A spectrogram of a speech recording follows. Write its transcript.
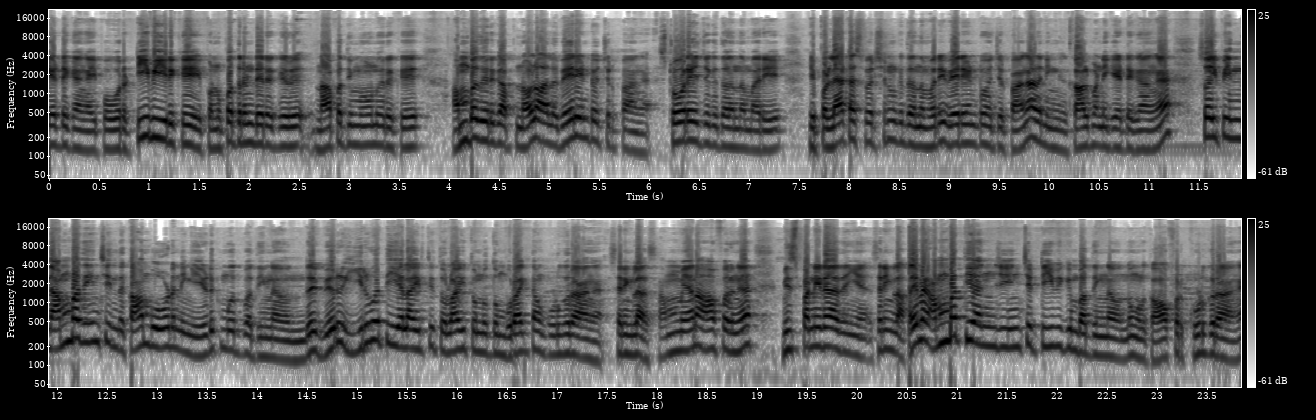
கேட்டுக்கங்க. இப்போ ஒரு டிவி இருக்குது இப்போ முப்பத்தி ரெண்டு இருக்குது நாற்பத்தி மூணு இருக்குது ஐம்பது இருக்குது அப்படின்னாலும் அதில் வேரியண்ட் வச்சுருப்பாங்க. ஸ்டோரேஜுக்கு தகுந்த மாதிரி இப்போ லேட்டஸ்ட் வெர்ஷனுக்கு தகுந்த மாதிரி வேரியண்ட்டும் வச்சுருப்பாங்க. அதை நீங்கள் கால் பண்ணி கேட்டுக்காங்க. ஸோ இப்போ இந்த ஐம்பது இன்ச் இந்த காம்போவோட நீங்கள் எடுக்கும்போது பார்த்தீங்கன்னா வந்து வெறும் இருபத்தி ஏழாயிரத்தி தொள்ளாயிரத்தி தொண்ணூத்தொம்பது ரூபாய்க்கு தான் கொடுக்குறாங்க. சரிங்களா? செம்மையான ஆஃபருங்க மிஸ் பண்ணிடாதீங்க. சரிங்களா? அதே மாதிரி ஐம்பத்தி அஞ்சு இன்ச்சு டிவிக்கும் பார்த்தீங்கன்னா வந்து உங்களுக்கு ஆஃபர் கொடுக்குறாங்க.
